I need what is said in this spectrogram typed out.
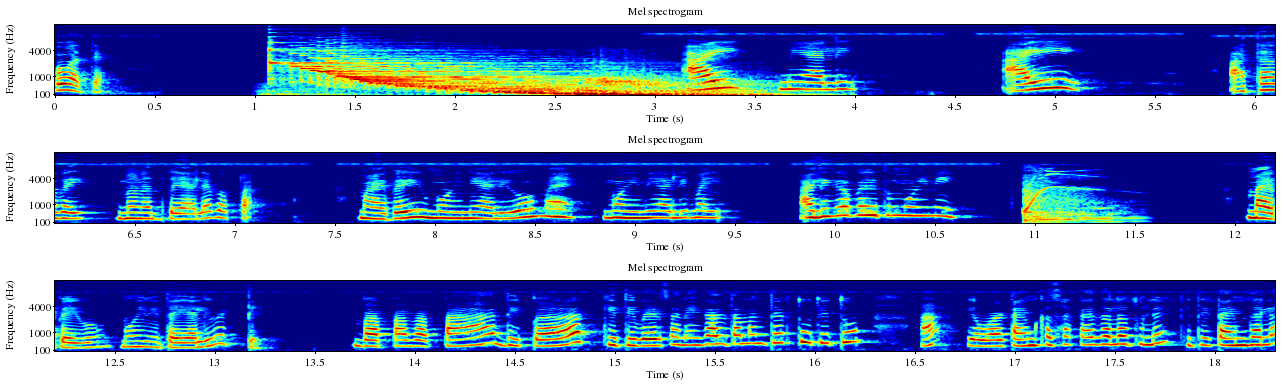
हो आता. आई मी आली. आई. आता बाई ननद बाई आल्या बाप्पा माय बाई मोहिनी आली हो माय. मोहिनी आली माई. आली का बाई तू मोहिनी? माय बाई हो मोहिनी ताई आली वाटते बापा बापा दीपक किती वेळचा निघालता म्हणते तू तिथून? हा एवढा टाइम कसा काय झाला तुला? किती टाइम झाला?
